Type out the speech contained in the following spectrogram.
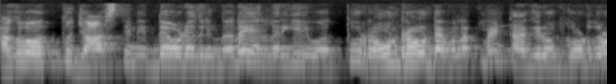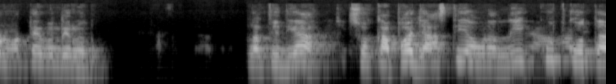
ಹಗಲು ಹೊತ್ತು ಜಾಸ್ತಿ ನಿದ್ದೆ ಹೊಡೆಯೋದ್ರಿಂದನೇ ಎಲ್ಲರಿಗೆ ಇವತ್ತು ರೌಂಡ್ ರೌಂಡ್ ಡೆವಲಪ್ಮೆಂಟ್ ಆಗಿರೋದು, ದೊಡ್ಡ ದೊಡ್ಡ ಹೊಟ್ಟೆ ಬಂದಿರೋದು. ಆಗ್ತಿದ್ಯಾ ಸೊ ಕಫ ಜಾಸ್ತಿ ಅವರಲ್ಲಿ ಕೂತ್ಕೋತಾ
